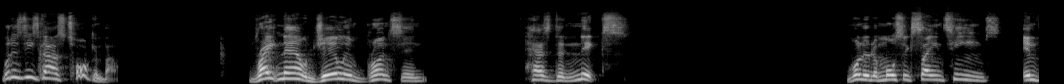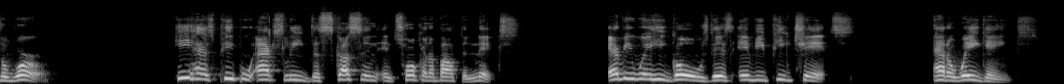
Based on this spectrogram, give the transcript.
What is these guys talking about? Right now, Jalen Brunson has the Knicks, one of the most exciting teams in the world he has people actually discussing and talking about the Knicks. Everywhere he goes, there's MVP chants at away games.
